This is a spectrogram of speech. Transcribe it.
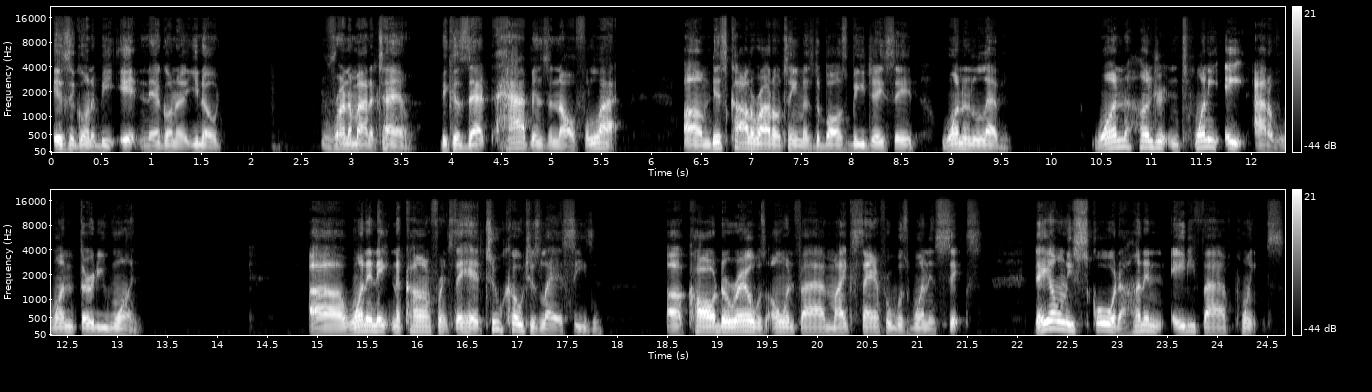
Is it going to be it, and they're going to you know run him out of town because that happens an awful lot. Um, this Colorado team, as the boss BJ said, one and eleven. 128 out of 131. Uh, one and eight in the conference. They had two coaches last season. Uh, Karl Dorrell was 0 and 5. Mike Sanford was 1 and 6. They only scored 185 points.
